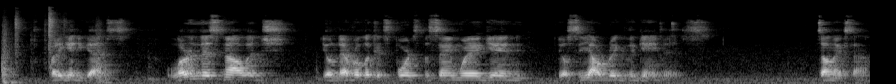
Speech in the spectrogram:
But again, you guys, learn this knowledge. You'll never look at sports the same way again. You'll see how rigged the game is. Until next time.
